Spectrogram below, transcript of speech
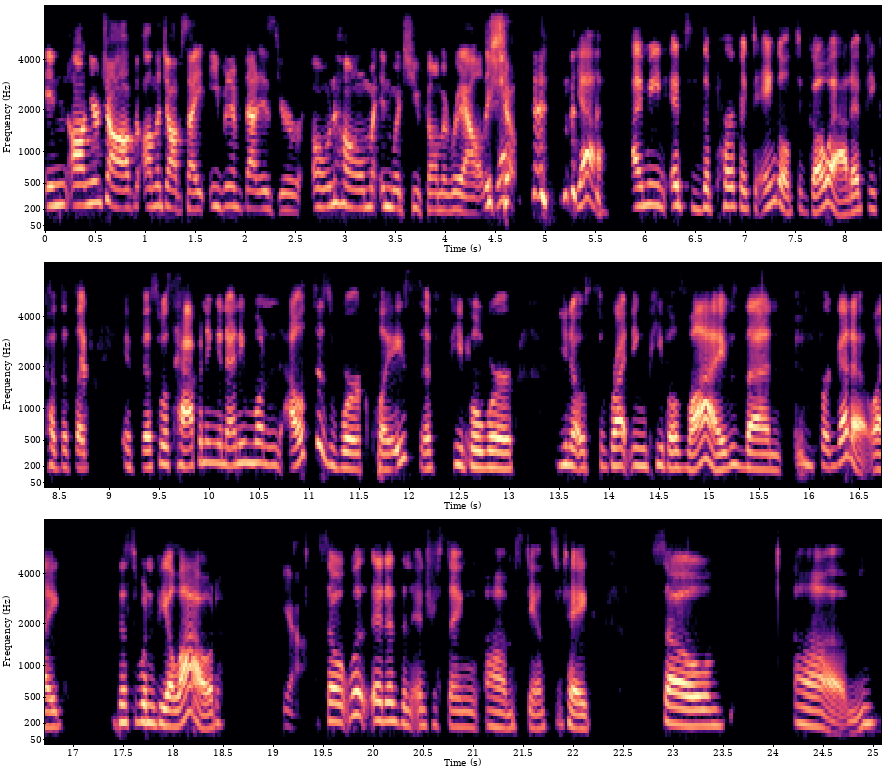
in on your job on the job site, even if that is your own home in which you film a reality Yeah. show. yeah. I mean, it's the perfect angle to go at it because it's like if this was happening in anyone else's workplace, if people were, you know, threatening people's lives, then forget it. Like this wouldn't be allowed. Yeah. So it, it is an interesting um, stance to take. So, um,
